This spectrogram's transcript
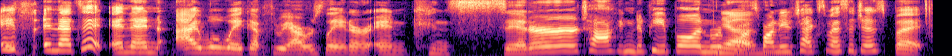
It's and that's it. And then I will wake up three hours later and consider talking to people and Yeah. responding to text messages, but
